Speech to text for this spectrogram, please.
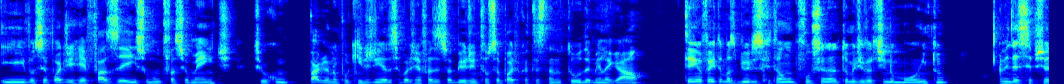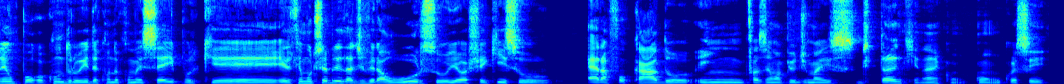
e você pode refazer isso muito facilmente. Tipo, com- pagando um pouquinho de dinheiro você pode refazer sua build, então você pode ficar testando tudo, é bem legal. Tenho feito umas builds que estão funcionando, estou me divertindo muito. Me decepcionei um pouco com o druida quando eu comecei, porque ele tem um monte de habilidade de virar urso, e eu achei que isso era focado em fazer uma build mais de tanque, né? Com, com, com esse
